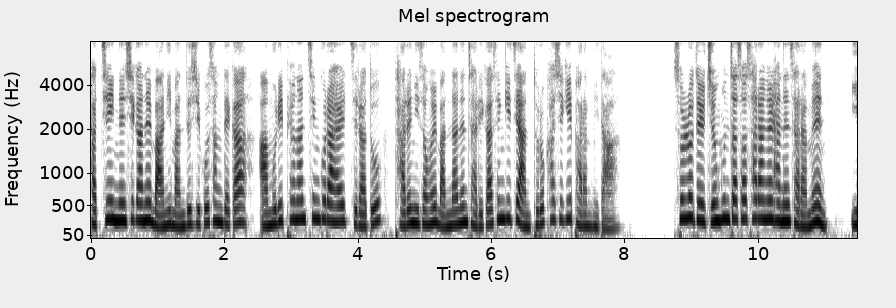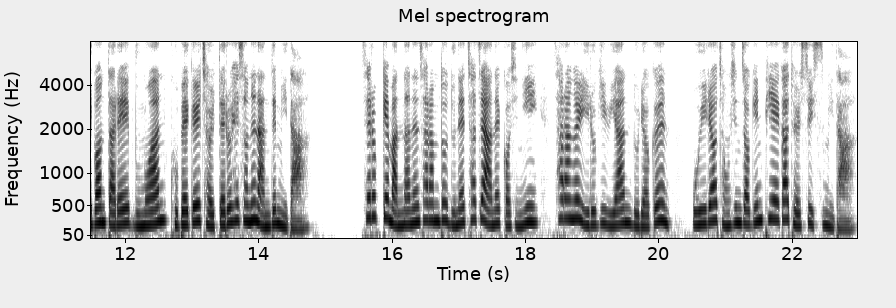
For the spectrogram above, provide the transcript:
가치 있는 시간을 많이 만드시고 상대가 아무리 편한 친구라 할지라도 다른 이성을 만나는 자리가 생기지 않도록 하시기 바랍니다. 솔로들 중 혼자서 사랑을 하는 사람은 이번 달에 무모한 고백을 절대로 해서는 안 됩니다. 새롭게 만나는 사람도 눈에 차지 않을 것이니 사랑을 이루기 위한 노력은 오히려 정신적인 피해가 될 수 있습니다.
